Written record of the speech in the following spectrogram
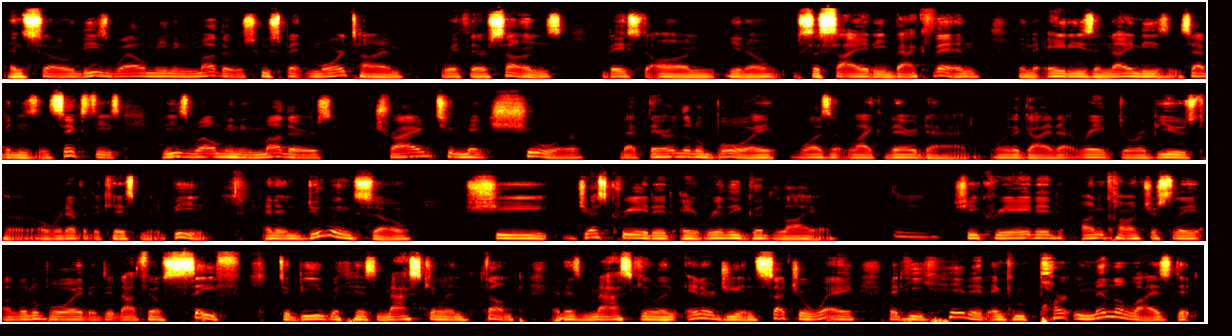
And so these well-meaning mothers who spent more time with their sons based on, you know, society back then in the 80s and 90s and 70s and 60s, these well-meaning mothers tried to make sure that their little boy wasn't like their dad or the guy that raped or abused her or whatever the case may be. And in doing so, she just created a really good liar. Mm, She created unconsciously a little boy that did not feel safe to be with his masculine thump and his masculine energy in such a way that he hid it and compartmentalized it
